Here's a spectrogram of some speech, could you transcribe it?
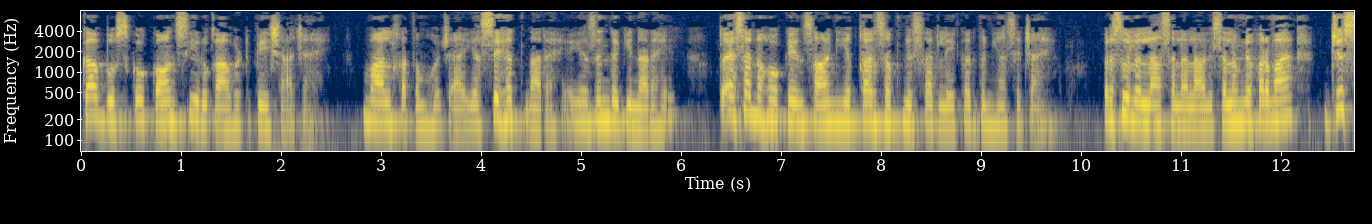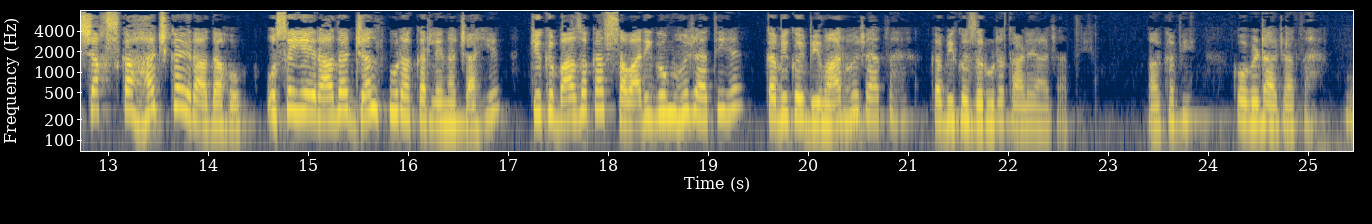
کب اس کو کون سی رکاوٹ پیش آ جائے۔ مال ختم ہو جائے یا صحت نہ رہے یا زندگی نہ رہے، تو ایسا نہ ہو کہ انسان یہ قرض اپنے سر لے کر دنیا سے جائے۔ رسول اللہ صلی اللہ علیہ وسلم نے فرمایا، جس شخص کا حج کا ارادہ ہو، اسے یہ ارادہ جلد پورا کر لینا چاہیے، کیونکہ بعض کا سواری گم ہو جاتی ہے، کبھی کوئی بیمار ہو جاتا ہے، کبھی کوئی ضرورت آڑے آ جاتی ہے، اور کبھی کووڈ آ جاتا ہے۔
